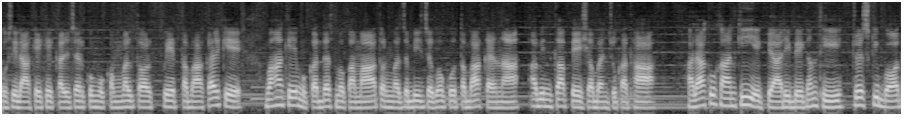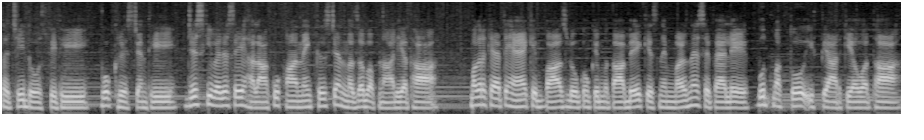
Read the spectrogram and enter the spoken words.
उस इलाके के कल्चर को मुकम्मल तौर पर तबाह करके वहाँ के मुकदस मकाम और मजहबी जगहों को तबाह करना अब इनका पेशा बन चुका था। हलाकू खान की एक प्यारी बेगम थी, जो इसकी बहुत अच्छी दोस्ती थी। वो क्रिश्चियन थी, जिसकी वजह से हलाकू खान ने क्रिश्चियन मज़हब अपना लिया था। मगर कहते हैं कि बाज़ लोगों के मुताबिक इसने मरने से पहले बुद्ध मकतो इख्तियार किया हुआ था।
